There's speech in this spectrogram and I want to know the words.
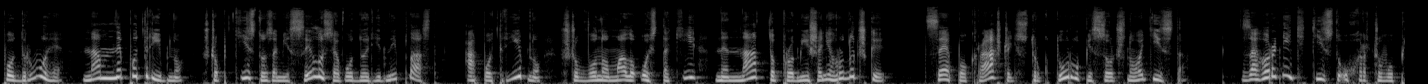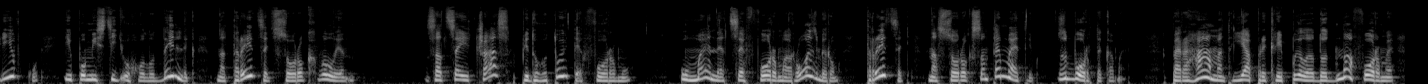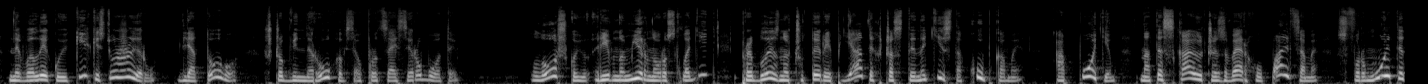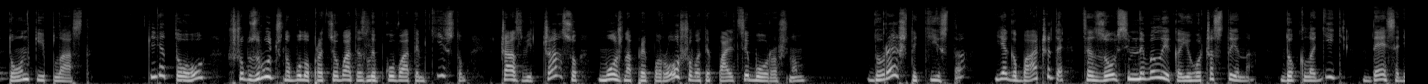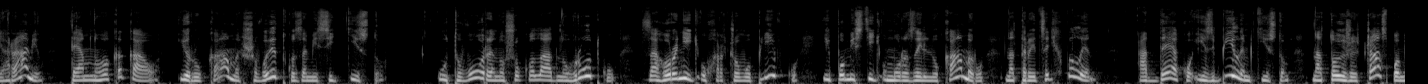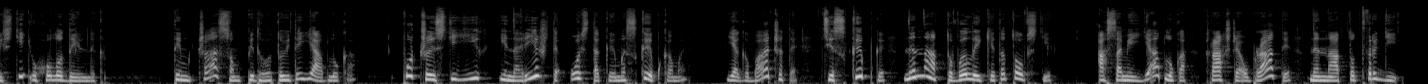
По-друге, нам не потрібно, щоб тісто замісилося в однорідний пласт, а потрібно, щоб воно мало ось такі не надто промішані грудочки. Це покращить структуру пісочного тіста. Загорніть тісто у харчову плівку і помістіть у холодильник на 30-40 хвилин. За цей час підготуйте форму. У мене це форма розміром 30 на 40 см з бортиками. Пергамент я прикріпила до дна форми невеликою кількістю жиру для того, щоб він не рухався в процесі роботи. Ложкою рівномірно розкладіть приблизно 4 п'ятих частини тіста кубками, а потім, натискаючи зверху пальцями, сформуйте тонкий пласт. Для того, щоб зручно було працювати з липкуватим тістом, час від часу можна припорошувати пальці борошном. До решти тіста, як бачите, це зовсім невелика його частина. Докладіть 10 грамів темного какао і руками швидко замісіть тісто. Утворену шоколадну грудку загорніть у харчову плівку і помістіть у морозильну камеру на 30 хвилин, а деко із білим тістом на той же час помістіть у холодильник. Тим часом підготуйте яблука, почистіть їх і наріжте ось такими скипками. Як бачите, ці скипки не надто великі та товсті, а самі яблука краще обрати не надто тверді.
